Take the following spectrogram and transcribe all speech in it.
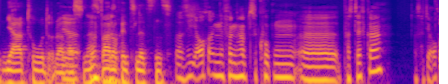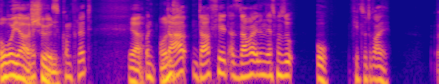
ein Jahr tot oder ja, was, ne? Was, War was, doch jetzt letztens. Was ich auch angefangen habe zu gucken, äh, Pastewka. Das hat ja auch oh, ja, schön. komplett. Ja. Und, und, da, da fehlt, also da war er dann erstmal so, oh, 4 zu 3. Äh,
